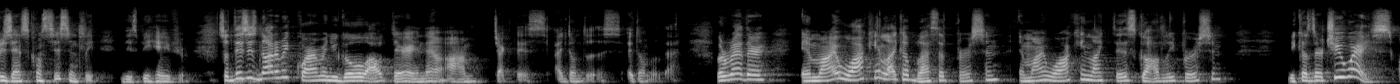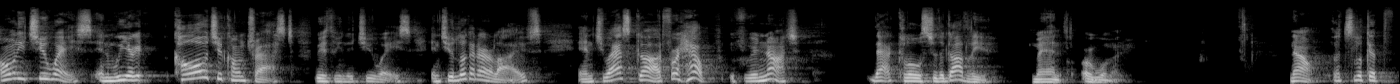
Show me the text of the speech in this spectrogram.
presents consistently this behavior. So this is not a requirement you go out there and then, um, check this. I don't do this. I don't do that. But rather, am I walking like a blessed person? Am I walking like this godly person? Because there are two ways, only two ways. And we are called to contrast between the two ways and to look at our lives and to ask God for help if we're not that close to the godly man or woman. Now, let's look at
